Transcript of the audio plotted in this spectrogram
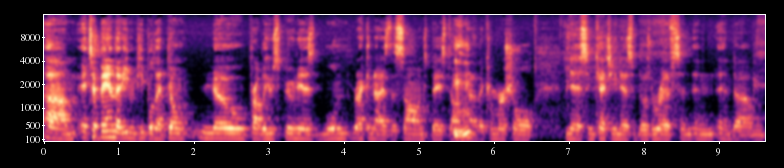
Um, it's a band that even people that don't know probably who Spoon is will recognize the songs based on mm-hmm. kind of the commercialness and catchiness of those riffs and and and um,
